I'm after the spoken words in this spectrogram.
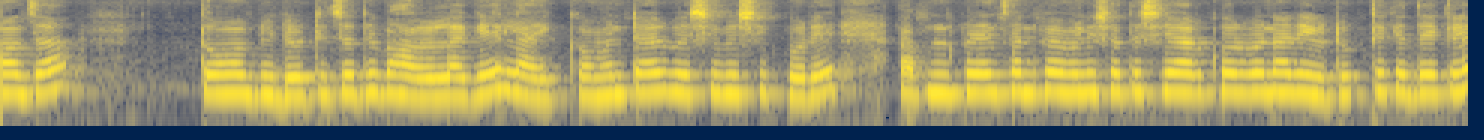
মজা। তো আমার ভিডিওটি যদি ভালো লাগে লাইক কমেন্ট আর বেশি বেশি করে আপনার ফ্রেন্ডস অ্যান্ড ফ্যামিলির সাথে শেয়ার করবেন আর ইউটিউব থেকে দেখলে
